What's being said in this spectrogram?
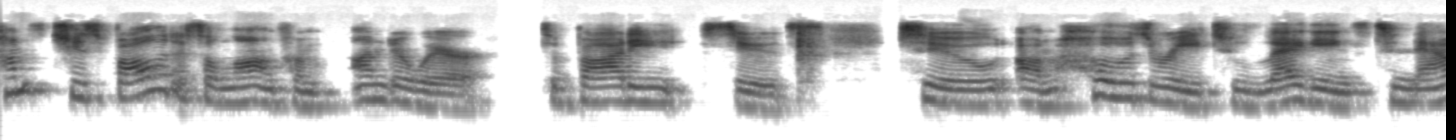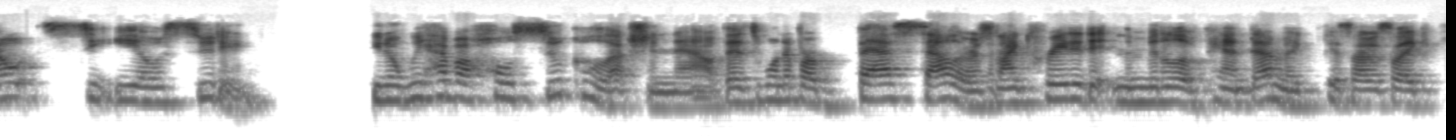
comes, she's followed us along from underwear to body suits to um, hosiery to leggings to now CEO suiting you know, we have a whole suit collection now that's one of our best sellers. And I created it in the middle of pandemic because I was like,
